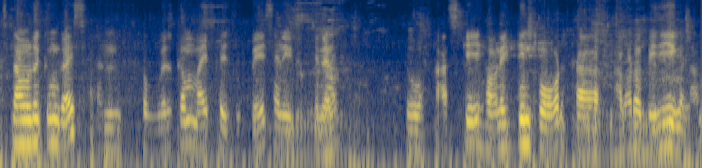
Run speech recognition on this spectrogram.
আসসালামু আলাইকুম guys and welcome my Facebook page and YouTube channel তো আজকে অনেকদিন পর আবারও বেরিয়ে গেলাম।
